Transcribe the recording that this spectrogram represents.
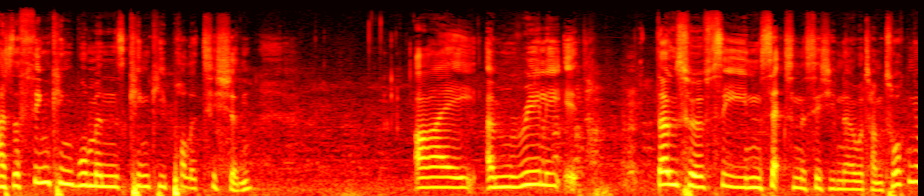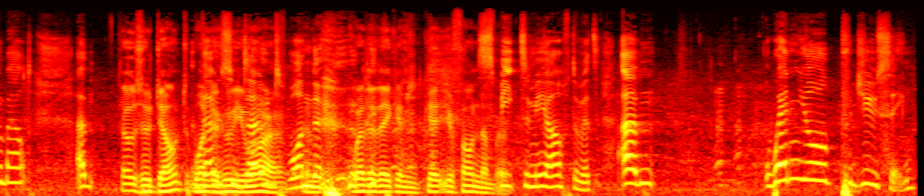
as a thinking woman's kinky politician, I am really. It, those who have seen Sex in the City know what I'm talking about. Um, Those who don't wonder Those who who you don't are, wonder whether they can get your phone number. Speak to me afterwards. Um, when you're producing,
